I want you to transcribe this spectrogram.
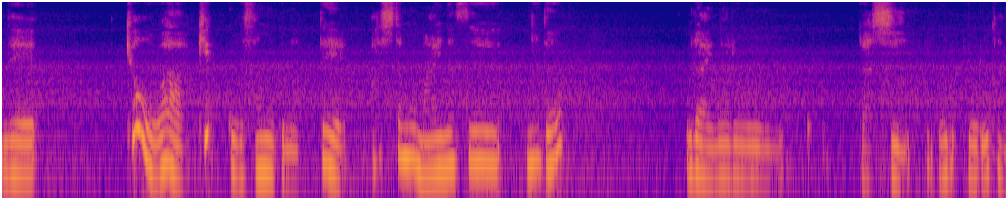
で、今日は結構寒くなって、明日もマイナス2度？ぐらいになるらしい。夜夜かな？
